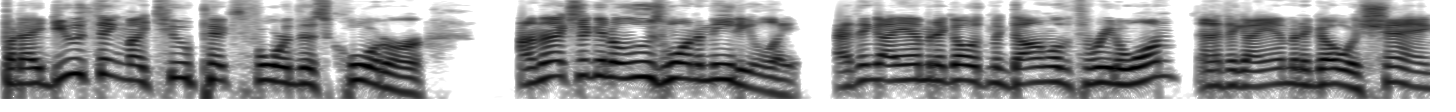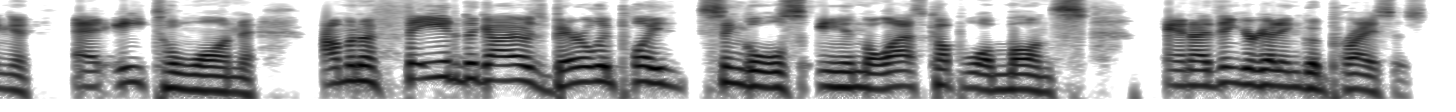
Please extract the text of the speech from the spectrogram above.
But I do think my two picks for this quarter, I'm actually going to lose one immediately. I think I am going to go with McDonald at three to one, and I think I am going to go with Shang at eight to one. I'm going to fade the guy who's barely played singles in the last couple of months and I think you're getting good prices.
